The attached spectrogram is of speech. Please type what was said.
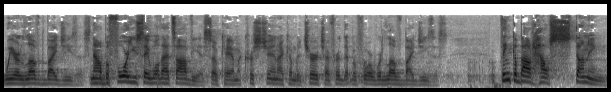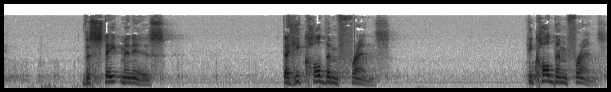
We are loved by Jesus. Now, before you say, well, that's obvious. Okay, I'm a Christian. I come to church. I've heard that before. We're loved by Jesus. Think about how stunning the statement is that he called them friends. He called them friends.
